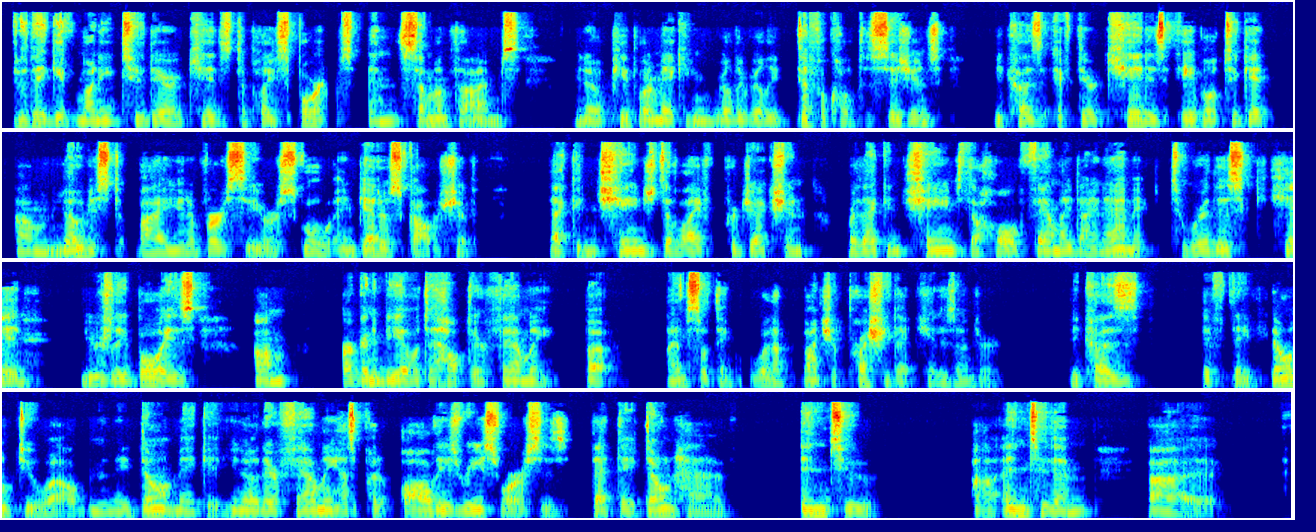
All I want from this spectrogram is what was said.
do they give money to their kids to play sports? And sometimes, you know, people are making really, really difficult decisions because if their kid is able to get um, noticed by a university or school and get a scholarship, that can change the life projection or that can change the whole family dynamic to where this kid, usually boys, um, are going to be able to help their family. But I also think what a bunch of pressure that kid is under because if they don't do well and they don't make it, you know, their family has put all these resources that they don't have into uh, into them uh,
